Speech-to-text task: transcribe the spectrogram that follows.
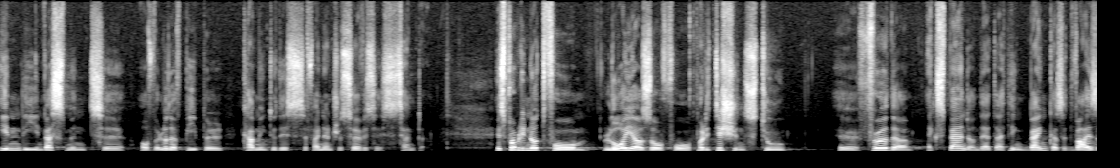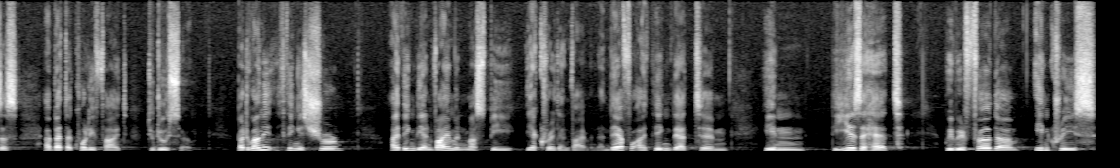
in the investment uh, of a lot of people coming to this financial services center. It's probably not for lawyers or for politicians to uh, further expand on that. I think bankers, advisors are better qualified to do so. But one thing is sure, I think the environment must be the accurate environment. And therefore, I think that um, in the years ahead, we will further increase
